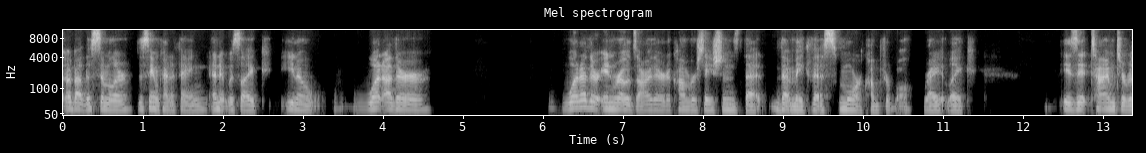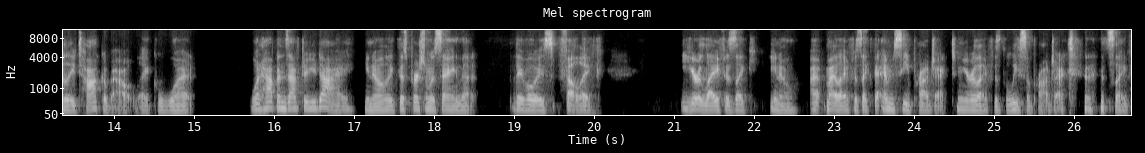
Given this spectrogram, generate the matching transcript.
about the similar, the same kind of thing. And it was like, you know, what other, what other inroads are there to conversations that, that make this more comfortable? Right. Like, is it time to really talk about like what, what happens after you die? You know, like this person was saying that they've always felt like your life is like you know my life is like the mc project and your life is the lisa project. It's like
